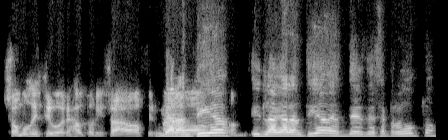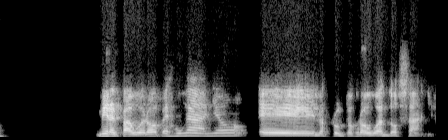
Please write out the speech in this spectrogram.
somos distribuidores autorizados. Firmados, ¿Garantía? ¿Y la garantía de, de, ese producto? Mira, el Power Up es un año, eh, los productos Grow dos años.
